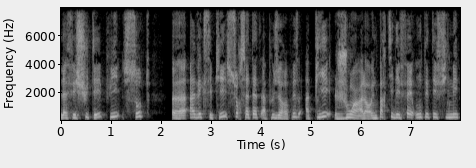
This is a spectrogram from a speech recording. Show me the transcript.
la fait chuter, puis saute euh, avec ses pieds sur sa tête à plusieurs reprises à pieds joints. Alors une partie des faits ont été filmés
